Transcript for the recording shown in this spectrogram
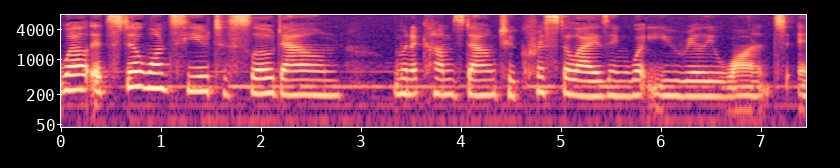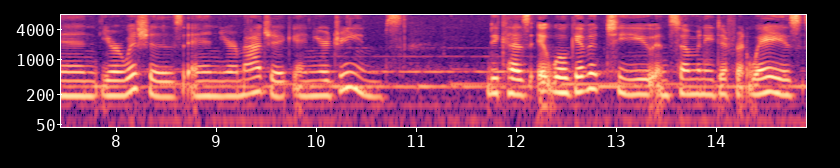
well it still wants you to slow down when it comes down to crystallizing what you really want in your wishes, in your magic, in your dreams. Because it will give it to you in so many different ways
